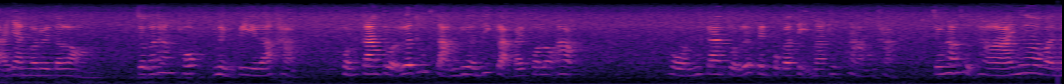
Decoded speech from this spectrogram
สายันมาโดยตลอดจนกระทั่งครบหนึ่งปีแล้วค่ะ ผลการตรวจเลือดทุกสามเดือนที่กลับไป follow up ผลการตรวจเลือดเป็นปกติมาทุกครั้งค่ะจนครั้งสุดท้ายเมื่อวัน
